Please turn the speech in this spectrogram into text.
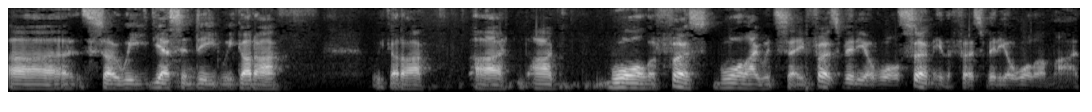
Uh, so we, yes, indeed, we got our we got our our wall, the first wall, I would say, first video wall, certainly the first video wall on Mars.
